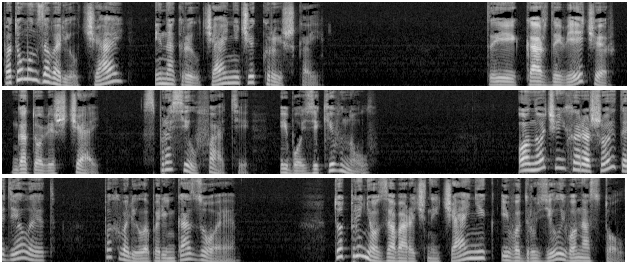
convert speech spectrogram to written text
Потом он заварил чай и накрыл чайничек крышкой. «Ты каждый вечер готовишь чай?» — спросил Фати, и Бойзи кивнул. «Он очень хорошо это делает», — похвалила паренька Зоя. Тот принес заварочный чайник и водрузил его на стол.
